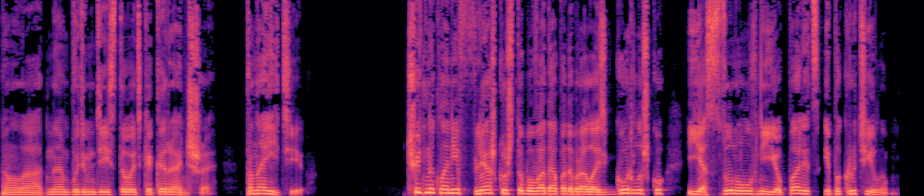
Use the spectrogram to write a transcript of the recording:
«Ладно, будем действовать, как и раньше, по наитию. Чуть наклонив фляжку, чтобы вода подобралась к горлышку, я сунул в нее палец и покрутил им.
